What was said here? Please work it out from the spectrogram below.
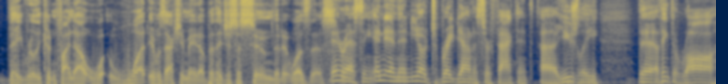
they really couldn't find out wh- what it was actually made of, but they just assumed that it was this. Interesting. And and then you know to break down a surfactant, uh, usually the I think the raw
